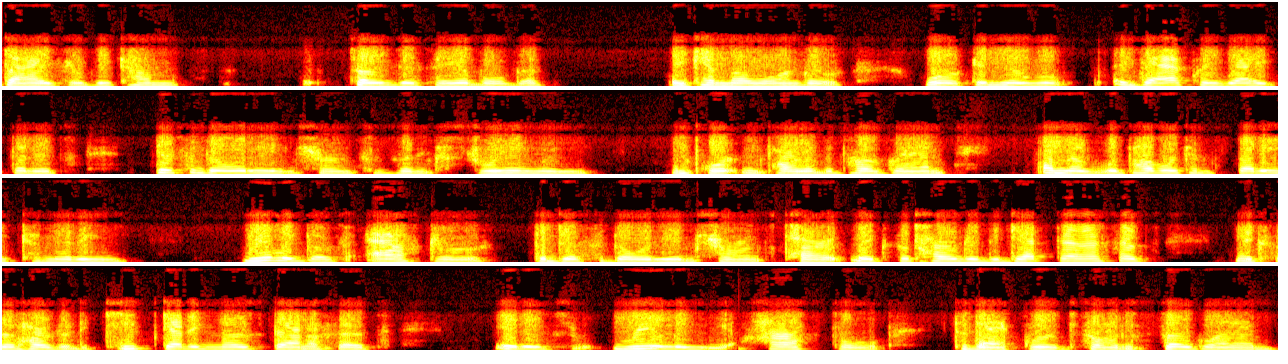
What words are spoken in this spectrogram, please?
dies or becomes so disabled that they can no longer work. And you're exactly right that it's disability insurance is an extremely important part of the program. And the Republican Study Committee really goes after the disability insurance part, makes it harder to get benefits, makes it harder to keep getting those benefits. It is really hostile to that group. So I'm so glad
